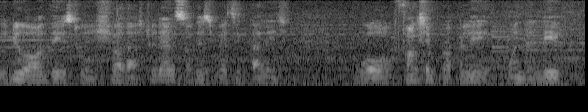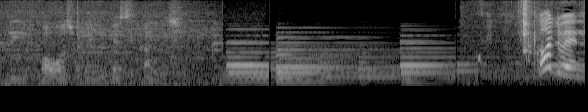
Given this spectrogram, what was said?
We do all this to ensure that students of this university college will function properly when they leave the four walls of the university college. Godwin!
